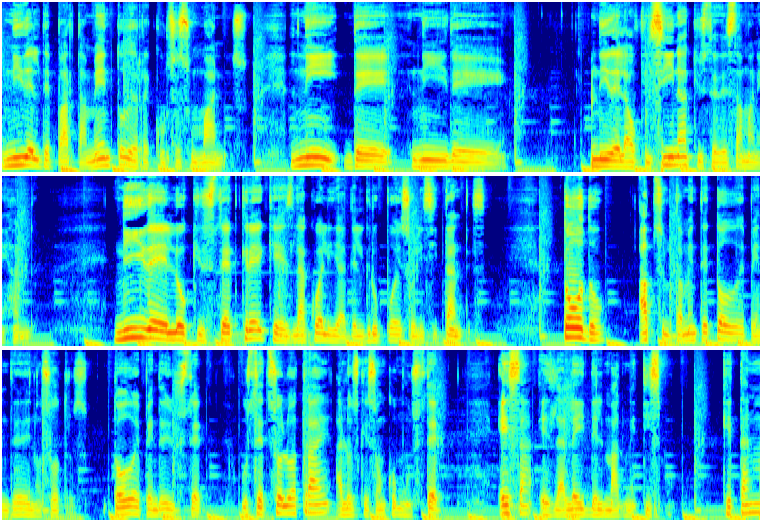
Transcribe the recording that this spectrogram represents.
ni del departamento de recursos humanos, ni de, ni de, ni de la oficina que usted está manejando ni de lo que usted cree que es la cualidad del grupo de solicitantes. Todo, absolutamente todo depende de nosotros, todo depende de usted. Usted solo atrae a los que son como usted. Esa es la ley del magnetismo. ¿Qué tan,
